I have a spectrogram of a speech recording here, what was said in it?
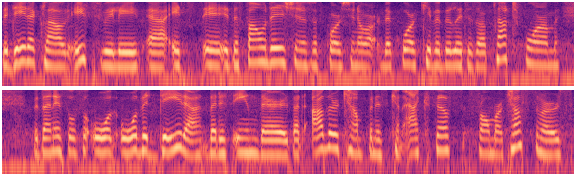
The data cloud is really uh, it's it, the foundation is of course you know the core capabilities our platform, but then it's also all all the data that is in there that other companies can access from our customers,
